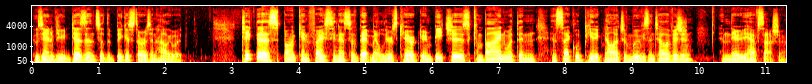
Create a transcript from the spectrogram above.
who's interviewed dozens of the biggest stars in Hollywood. Take the spunk and feistiness of Bette Midler's character in Beaches, combined with an encyclopedic knowledge of movies and television, and there you have Sasha.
